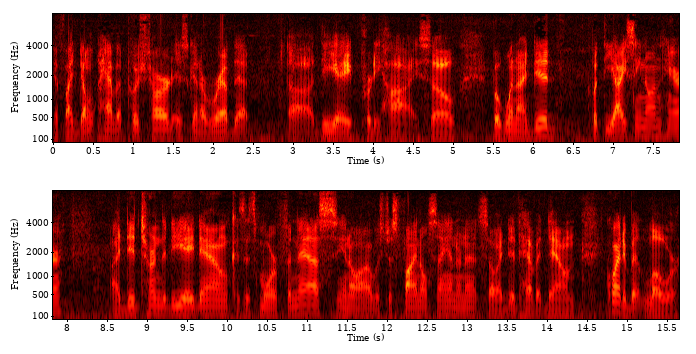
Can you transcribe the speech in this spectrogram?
If I don't have it pushed hard, it's going to rev that uh, DA pretty high. So, but when I did put the icing on here, I did turn the DA down because it's more finesse. You know, I was just final sanding it, so I did have it down quite a bit lower.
